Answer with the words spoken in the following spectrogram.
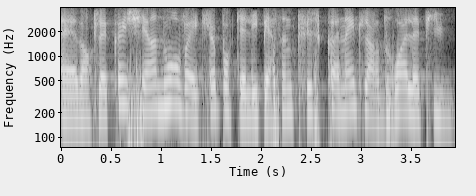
Euh, donc, le cas échéant, nous, on va être là pour que les personnes puissent connaître leurs droits, là, puis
